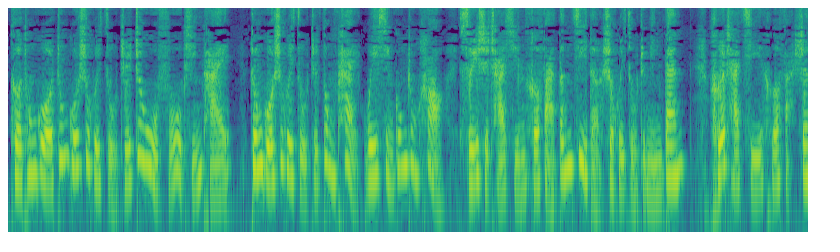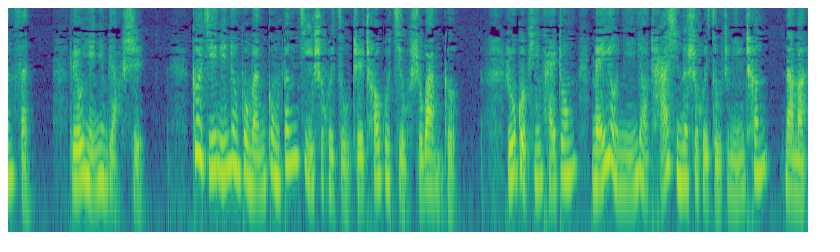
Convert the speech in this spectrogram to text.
可通过中国社会组织政务服务平台、中国社会组织动态微信公众号，随时查询合法登记的社会组织名单，核查其合法身份。刘宁宁表示，各级民政部门共登记社会组织超过九十万个。如果平台中没有您要查询的社会组织名称，那么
